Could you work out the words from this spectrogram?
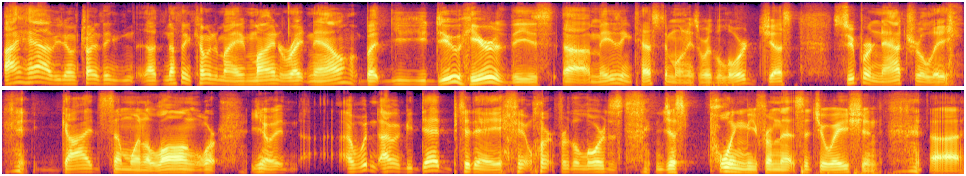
I have, you know, I'm trying to think, uh, nothing coming to my mind right now, but you, you do hear these uh, amazing testimonies where the Lord just supernaturally guides someone along, or, you know, it, I wouldn't, I would be dead today if it weren't for the Lord's just pulling me from that situation. Uh,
